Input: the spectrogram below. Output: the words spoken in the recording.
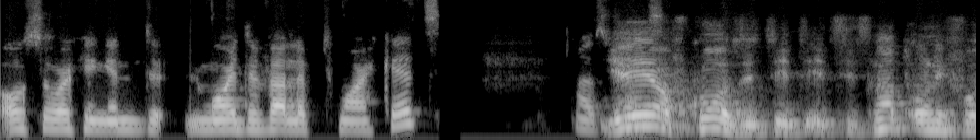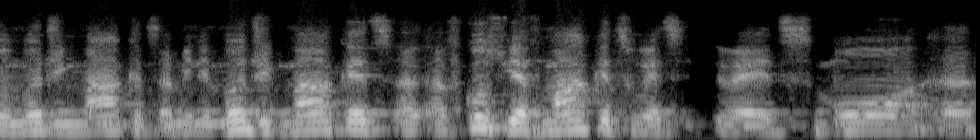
also working in more developed markets? yeah, yeah, of course. It's, it's, it's not only for emerging markets. I mean, emerging markets, uh, of course, you have markets where it's, where it's more, uh,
